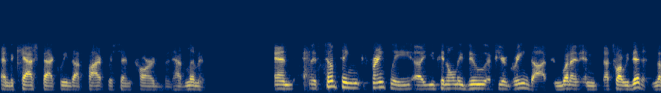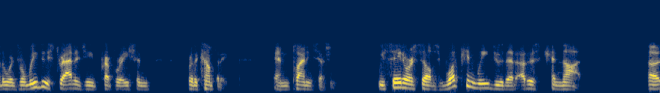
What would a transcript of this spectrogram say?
and the cashback Green Dot 5% card that have limits. And, and it's something, frankly, uh, you can only do if you're Green Dot. And, what I, and that's why we did it. In other words, when we do strategy preparation for the company and planning sessions, we say to ourselves, what can we do that others cannot? Uh,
